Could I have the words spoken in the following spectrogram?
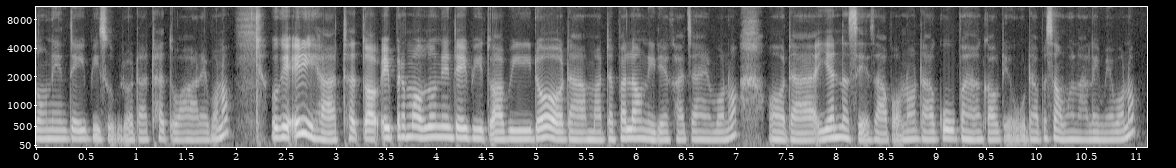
ဆုံးနင်းသိပြီးဆိုပြီးတော့ဒါထပ်သွားရတယ်ပေါ့နော်။ Okay အဲ့ဒီဟာထပ်သွားအဲ့ပထမဆုံးနင်းသိပြီးသွားပြီးတော့ဒါမှတစ်ပတ်လောက်နေတဲ့ခါကျရင်ပေါ့နော်။ဟောဒါရက်20စာပေါ့နော်ဒါကိုဘန်အကောက်တွေကိုဒါပတ်စံဝင်လာလိမ့်မယ်ပေါ့နော်။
